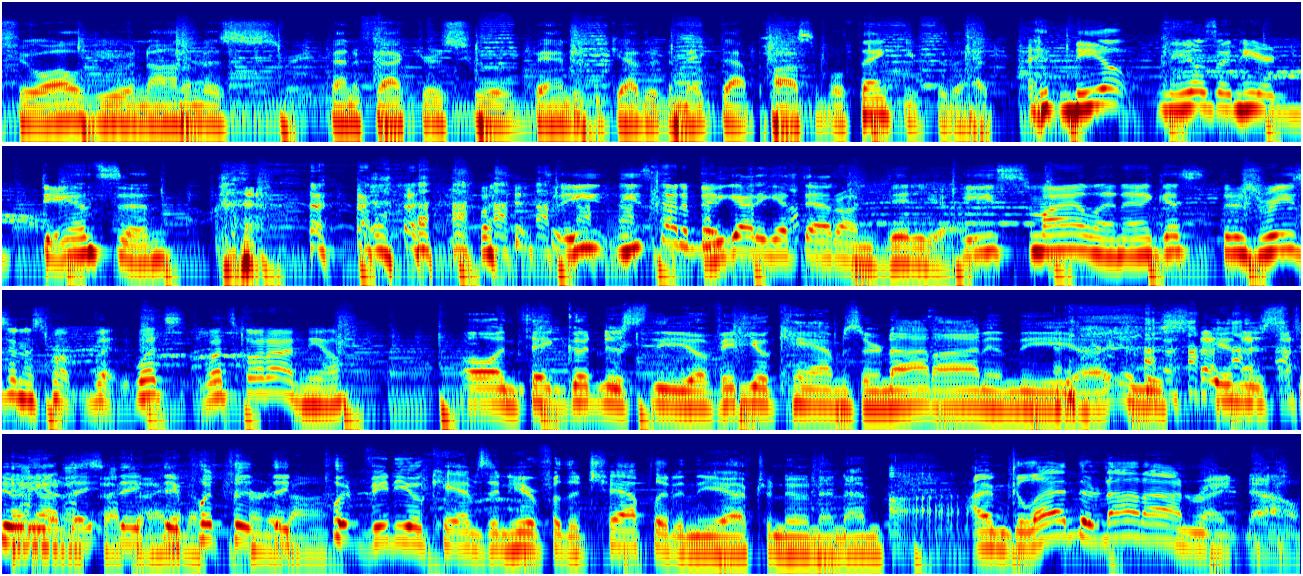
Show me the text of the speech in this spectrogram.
to all of you anonymous benefactors who have banded together to make that possible. Thank you for that. Neil Neil's in here dancing. he, he's got a big. We got to get that on video. he's smiling, and I guess there's reason to smile. But what's what's going on, Neil? Oh, and thank goodness the uh, video cams are not on in the uh, in the in the studio. They, they, they put the, they on. put video cams in here for the chaplet in the afternoon, and I'm I'm glad they're not on right now.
